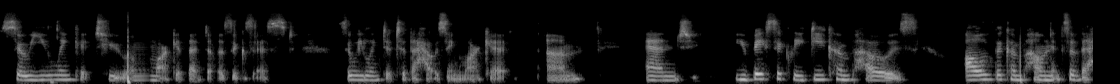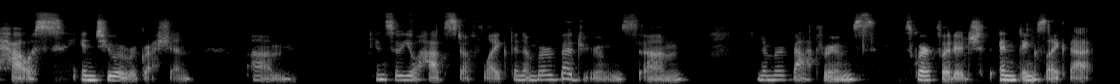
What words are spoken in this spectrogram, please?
So you link it to a market that does exist. So we linked it to the housing market. Um, and you basically decompose all of the components of the house into a regression. Um, and so you'll have stuff like the number of bedrooms, um, number of bathrooms, square footage, and things like that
